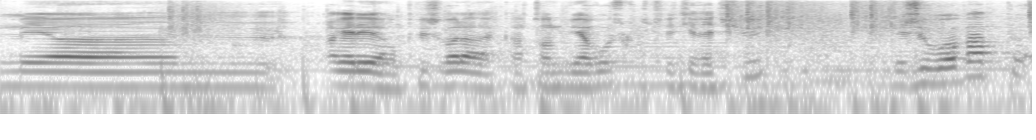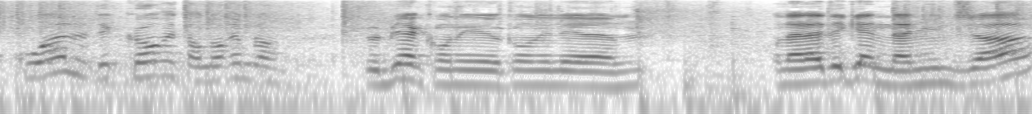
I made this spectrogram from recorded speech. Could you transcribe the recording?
Mais, euh... Regardez, en plus, voilà, quand on devient rouge, quand je fais tirer dessus. Mais je vois pas pourquoi le décor est en noir et blanc. Je veux bien qu'on ait, qu'on ait les... on a la dégaine d'un ninja.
